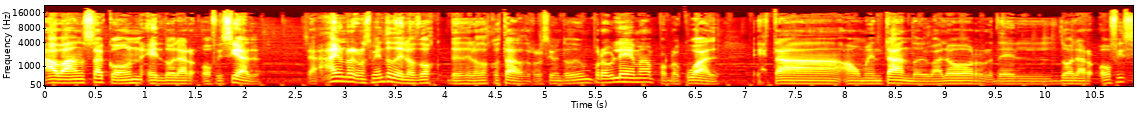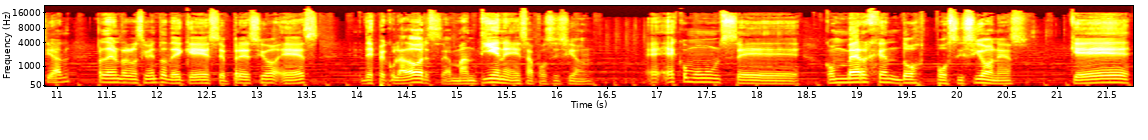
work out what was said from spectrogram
avanza con el dólar oficial. O sea, hay un reconocimiento de los dos, desde los dos costados. El reconocimiento de un problema, por lo cual está aumentando el valor del dólar oficial, pero también un reconocimiento de que ese precio es de especuladores, o sea, mantiene esa posición. E- Es como un, se convergen dos posiciones que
